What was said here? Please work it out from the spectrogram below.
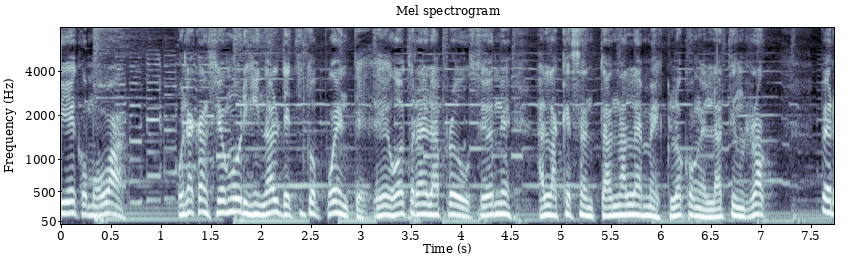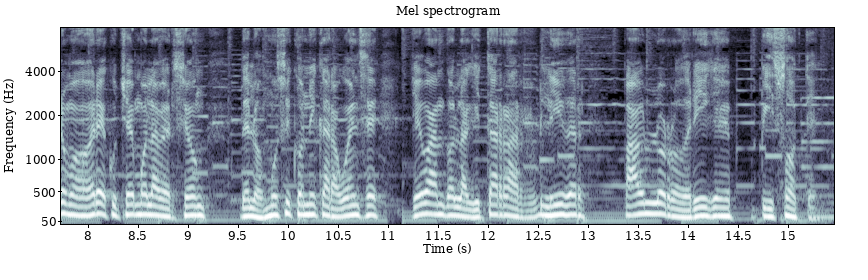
Oye cómo va. Una canción original de Tito Puente es otra de las producciones a las que Santana la mezcló con el Latin Rock. Pero mejor escuchemos la versión de los músicos nicaragüenses llevando la guitarra líder Pablo Rodríguez Pisote.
